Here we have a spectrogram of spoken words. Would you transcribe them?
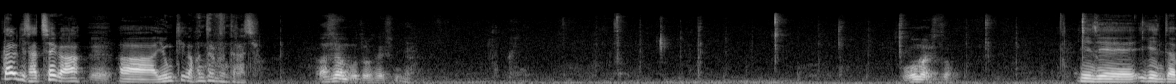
딸기 자체가 네. 아, 윤기가 번들번들하죠. 맛을 한번 보도록 하겠습니다. 오 맛있어. 이제 이게 이제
